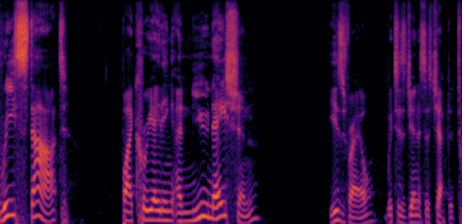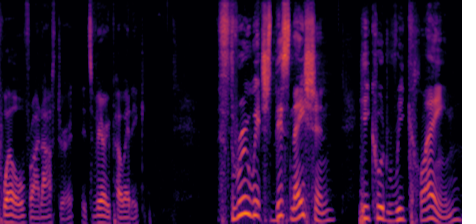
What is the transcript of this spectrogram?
restart by creating a new nation, Israel, which is Genesis chapter 12, right after it. It's very poetic. Through which this nation he could reclaim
